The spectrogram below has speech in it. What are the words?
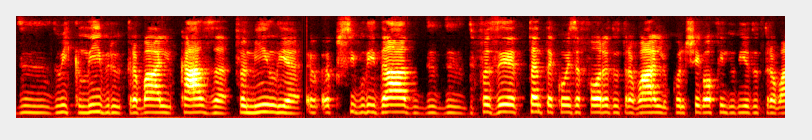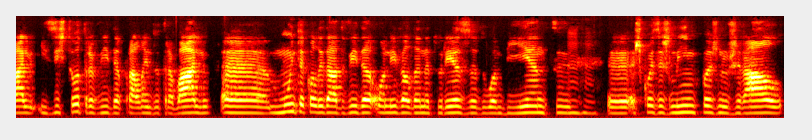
de- do equilíbrio trabalho, casa, família, a, a possibilidade de, de- de fazer tanta coisa fora do trabalho, quando chega ao fim do dia do trabalho, existe outra vida para além do trabalho, ah, muita qualidade de vida ao nível da natureza, do ambiente, Uhum. eh, as coisas limpas no geral.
